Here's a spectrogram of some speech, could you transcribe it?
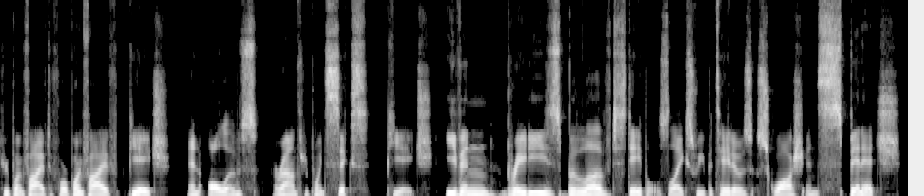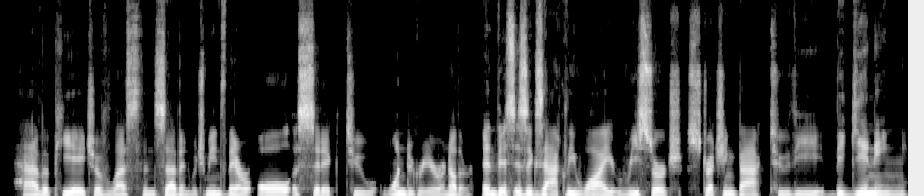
3.5 to 4.5 pH, and olives around 3.6 pH. Even Brady's beloved staples like sweet potatoes, squash, and spinach have a pH of less than 7, which means they are all acidic to one degree or another. And this is exactly why research stretching back to the beginning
